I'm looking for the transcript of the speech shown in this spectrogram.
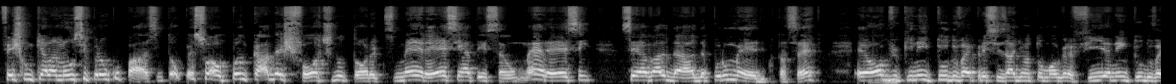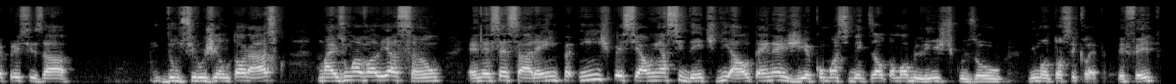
fez com que ela não se preocupasse. Então, pessoal, pancadas fortes no tórax merecem atenção, merecem ser avaliada por um médico, tá certo? É óbvio que nem tudo vai precisar de uma tomografia, nem tudo vai precisar de um cirurgião torácico, mas uma avaliação é necessária, em, especial em acidentes de alta energia, como acidentes automobilísticos ou de motocicleta. Perfeito?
